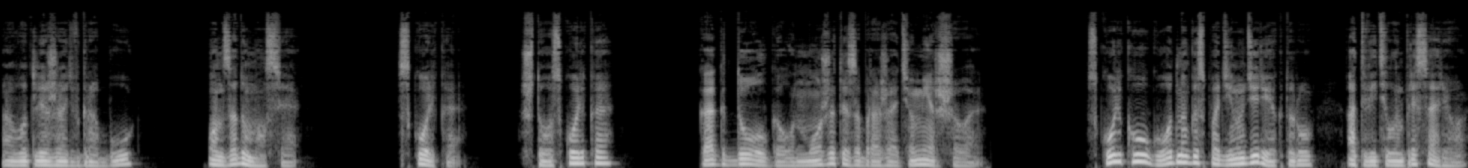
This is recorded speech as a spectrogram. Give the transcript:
А вот лежать в гробу... Он задумался. Сколько? Что сколько? Как долго он может изображать умершего? «Сколько угодно господину директору», — ответил импресарио.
